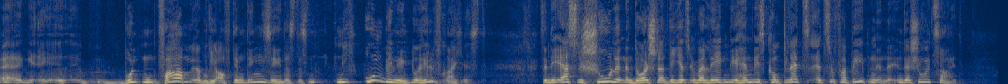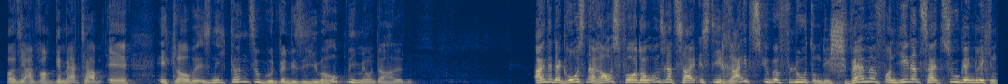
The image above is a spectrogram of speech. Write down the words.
äh, äh, bunten Farben irgendwie auf dem Ding sehen, dass das nicht unbedingt nur hilfreich ist. Das sind die ersten Schulen in Deutschland, die jetzt überlegen, die Handys komplett äh, zu verbieten in, in der Schulzeit weil sie einfach gemerkt haben, äh, ich glaube, es ist nicht ganz so gut, wenn die sich überhaupt nicht mehr unterhalten. Eine der großen Herausforderungen unserer Zeit ist die Reizüberflutung, die Schwämme von jederzeit zugänglichen,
